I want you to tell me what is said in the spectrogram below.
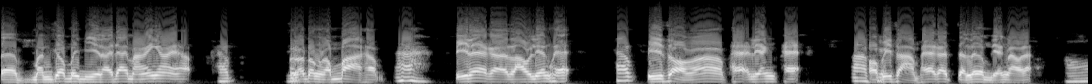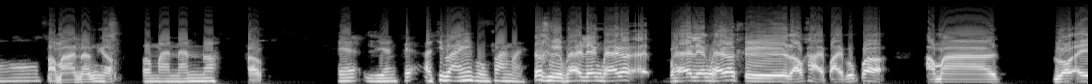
แต่มันก็ไม่มีรายได้มาง่ายๆครับครับมัน ก็ต้องลำบากครับ อ่า ปีแรกอะเราเลี้ยงแพะครับ ปีสองก็แพะเลี้ยงแพะ อ่าพอปีสามแพะก็จะเริ่มเลี้ยงเราแล้วอ๋อประมาณนั้นครับ ประมาณนั้นเนาะครับ แพะเลี้ยงแพะอธิบายให้ผมฟังหน่อย ก็คือแพะเลี้ยงแพะก็แพะเลี้ยงแพะก็คือ เราขายไปปุ๊บก็เอามารวมไอ้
